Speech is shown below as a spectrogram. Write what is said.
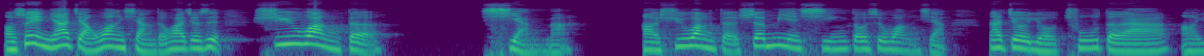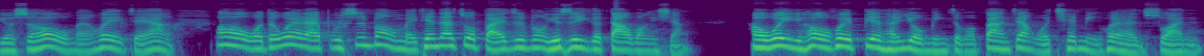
啊，所以你要讲妄想的话，就是虚妄的想嘛啊，虚妄的生灭心都是妄想，那就有出的啊啊！有时候我们会怎样？哦，我的未来不是梦，每天在做白日梦，也是一个大妄想。哦，我以后会变很有名怎么办？这样我签名会很酸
